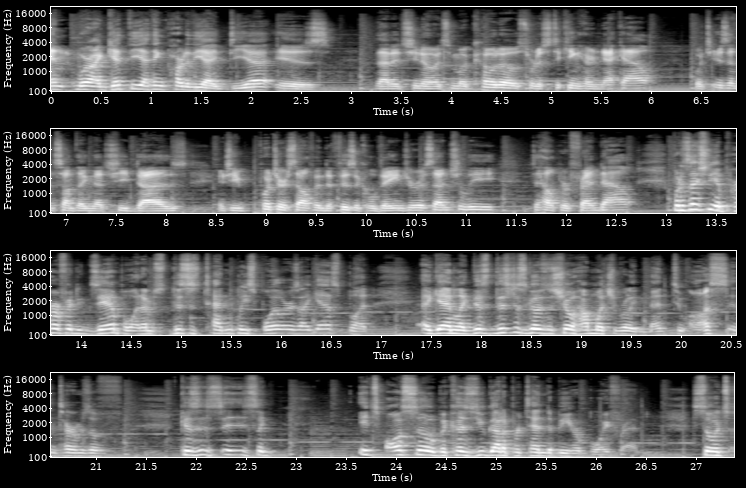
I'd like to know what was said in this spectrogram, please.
and where I get the I think part of the idea is that it's you know it's Makoto sort of sticking her neck out, which isn't something that she does, and she puts herself into physical danger essentially to help her friend out. But it's actually a perfect example, and I'm this is technically spoilers, I guess, but again, like this this just goes to show how much it really meant to us in terms of because it's it's like it's also because you got to pretend to be her boyfriend, so it's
